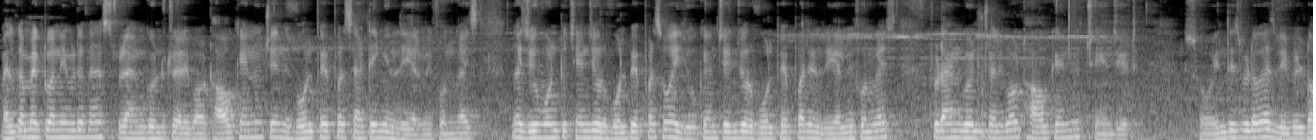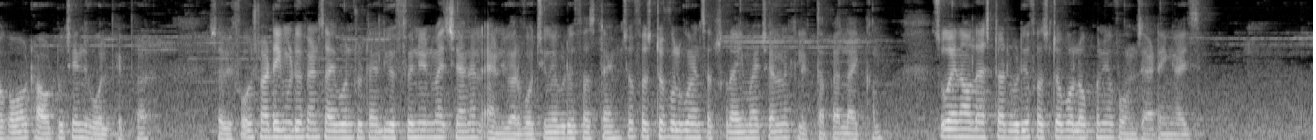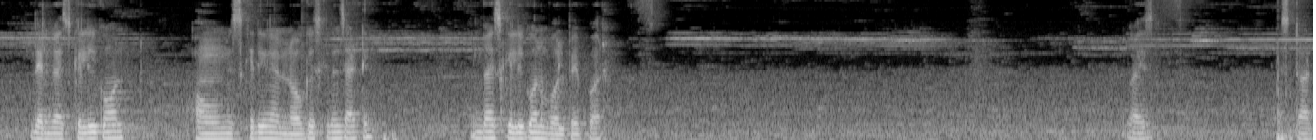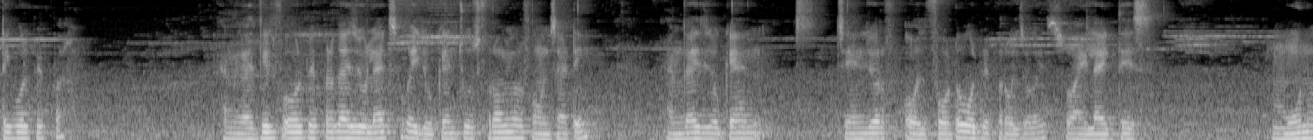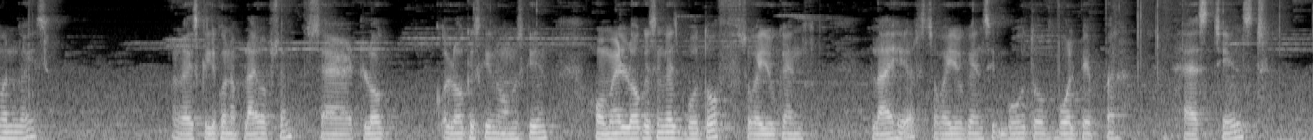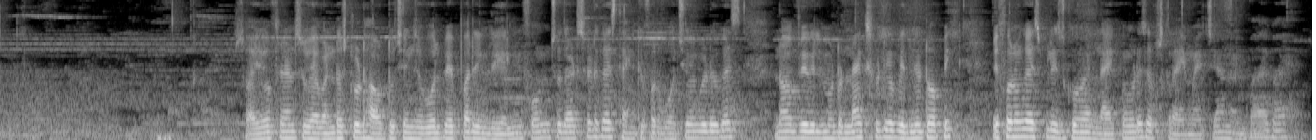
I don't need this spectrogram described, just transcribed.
welcome back to a new video friends today i'm going to tell about how can you change wallpaper setting in realme phone guys guys you want to change your wallpaper so guys you can change your wallpaper in realme phone guys today i'm going to tell about how can you change it so in this video guys we will talk about how to change wallpaper so before starting video friends i want to tell you if you're new in my channel and you are watching my video first time so first of all go and subscribe my channel click the bell icon so guys now let's start video first of all open your phone setting guys then guys click on home screen and log screen setting. Guys, click on wallpaper. Guys, static wallpaper. And guys, will for wallpaper guys you like, so guys you can choose from your phone setting. And guys, you can change your all photo wallpaper also guys. So I like this moon one guys. Guys, click on apply option, set log lock screen home screen home and lock screen guys both of so guys you can lie here so guys you can see both of wallpaper has changed so I your friends you have understood how to change wallpaper in Realme phone so that set guys thank you for watching my video guys now we will meet next video with new topic before guys please go and like my video subscribe my channel bye bye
